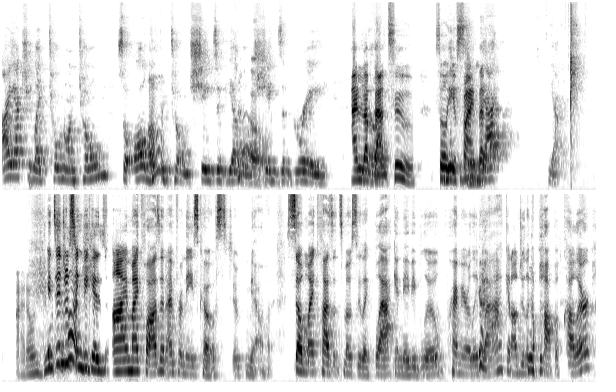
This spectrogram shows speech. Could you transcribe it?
I actually like tone on tone. So all Oh. different tones, shades of yellow, Oh. shades of gray. I love know, that too. So you find that, yeah. I don't do. It's interesting much. because I my closet, I'm from the East Coast, you know. So my closet's mostly like black and navy blue, primarily black, and I'll do like a pop of color. But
